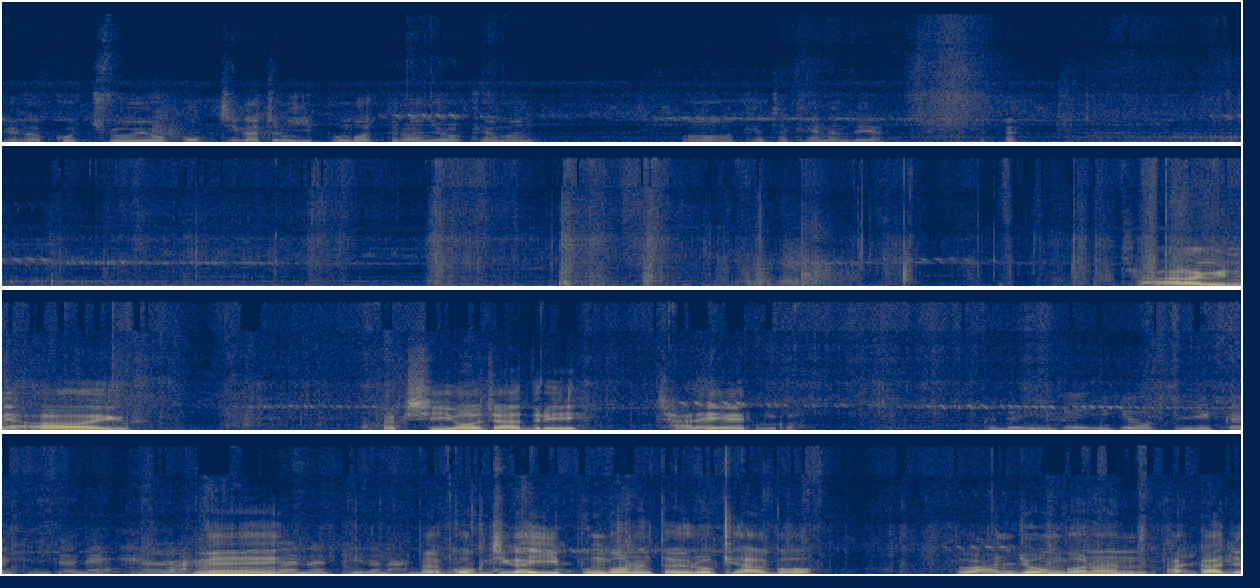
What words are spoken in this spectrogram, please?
그래서 고추 요 꼭지가 좀 이쁜 것들은 이렇게 하면 어, 괜찮겠는데요. 잘하고 있네. 어이 역시 여자들이 잘해요 이런 거. 근데 이게 이게 없으니까 힘드네. 네. 이거는 이건 안 어, 되네. 꼭지가 이쁜 거는 또 이렇게 하고 또 안 좋은 거는 아까 저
